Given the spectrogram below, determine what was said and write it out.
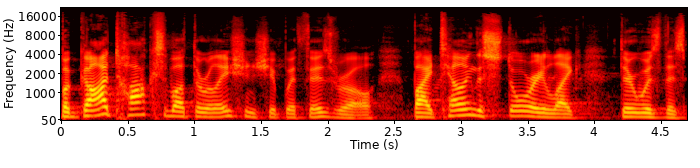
but God talks about the relationship with Israel by telling the story like there was this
